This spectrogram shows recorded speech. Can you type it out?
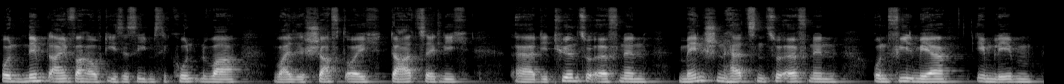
und nimmt einfach auch diese sieben Sekunden wahr, weil es schafft euch tatsächlich äh, die Türen zu öffnen, Menschenherzen zu öffnen und viel mehr im Leben,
